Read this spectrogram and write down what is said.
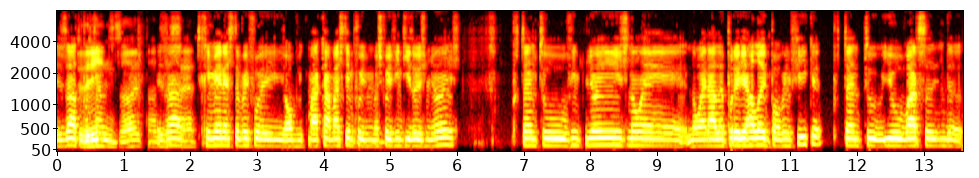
Exato, Pedrinho, portanto, 18, ou 17. Exato. Jiménez também foi, óbvio que cá há mais tempo foi, mas foi 22 milhões. Portanto, 20 milhões não é, não é nada por aí além para o Benfica. Portanto, e o Barça ainda,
